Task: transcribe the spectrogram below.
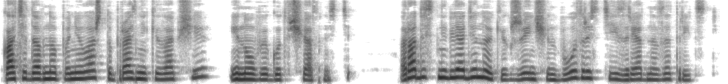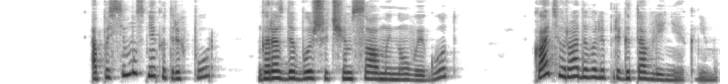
Катя давно поняла, что праздники вообще, и Новый год в частности, радость не для одиноких женщин в возрасте изрядно за 30. А посему с некоторых пор, гораздо больше, чем самый Новый год, Катю радовали приготовления к нему.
